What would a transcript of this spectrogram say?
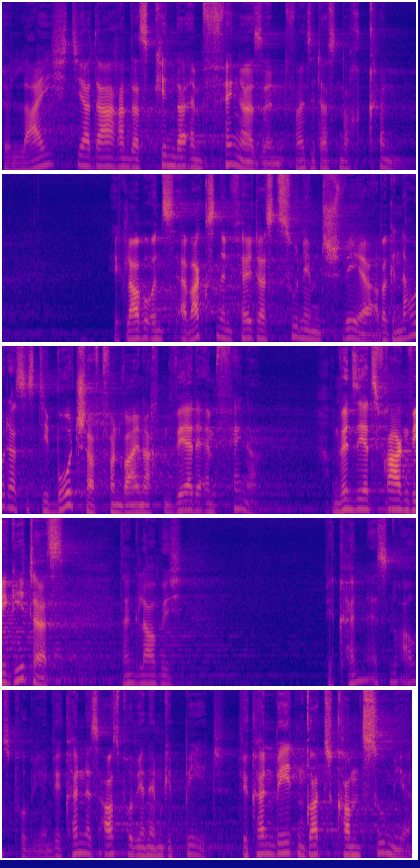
Vielleicht ja daran, dass Kinder Empfänger sind, weil sie das noch können. Ich glaube, uns Erwachsenen fällt das zunehmend schwer, aber genau das ist die Botschaft von Weihnachten, wer der Empfänger. Und wenn Sie jetzt fragen, wie geht das, dann glaube ich, wir können es nur ausprobieren. Wir können es ausprobieren im Gebet. Wir können beten, Gott, komm zu mir.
